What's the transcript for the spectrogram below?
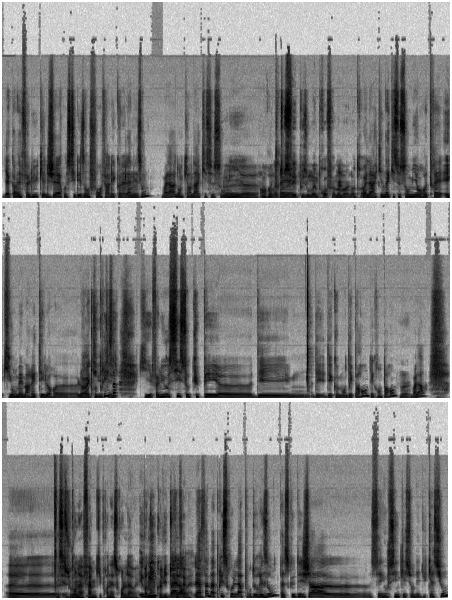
Il a quand même fallu qu'elles gèrent aussi les enfants, faire l'école à la maison. Voilà, donc il y en a qui se sont mis euh, en retrait. On a tous fait plus ou moins prof à un moment ou à un autre. Hein, voilà, il y en a qui se sont mis en retrait et qui ont même arrêté leur, euh, leur, entreprise. Qu'il a fallu aussi s'occuper euh, des, des, des, comment, des parents, des grands-parents. Voilà. c'est souvent la femme qui prenait ce rôle-là pendant le Covid. Bah tout à fait, La femme a pris ce rôle-là pour deux raisons. Parce que déjà, c'est aussi une question d'éducation.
